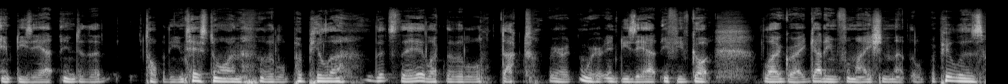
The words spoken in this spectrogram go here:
empties out into the top of the intestine, the little papilla that's there, like the little duct where it, where it empties out. If you've got low grade gut inflammation, that little papilla's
